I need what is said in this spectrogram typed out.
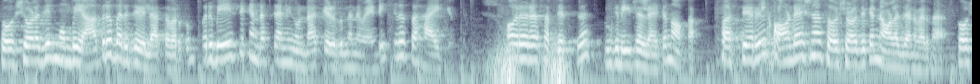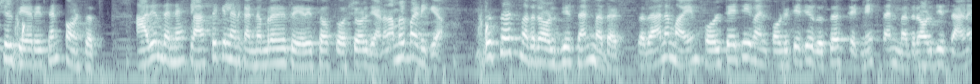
സോഷ്യോളജിയിൽ മുമ്പ് യാതൊരു പരിചയമില്ലാത്തവർക്കും ഒരു ബേസിക് അണ്ടർസ്റ്റാൻഡിംഗ് ഉണ്ടാക്കിയെടുക്കുന്നതിന് വേണ്ടി ഇത് സഹായിക്കും. ഓരോരോ സബ്ജക്ട്സ് നമുക്ക് ഡീറ്റെയിൽ ആയിട്ട് നോക്കാം. ഫസ്റ്റ് ഇയറിൽ ഫൗണ്ടേഷണൽ സോഷ്യോളജിക്കൽ നോളജ് ആണ് വരുന്നത്. സോഷ്യൽ തിയറീസ് ആൻഡ് കോൺസെപ്റ്റ്സ് ആദ്യം തന്നെ classical and contemporary theories of സോഷ്യോളജിയാണ് നമ്മൾ പഠിക്കുക. റിസർച്ച് മെത്തഡോളജീസ് ആൻഡ് മെത്തേഡ്സ് പ്രധാനമായും qualitative and quantitative research techniques and methodologies ആണ്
